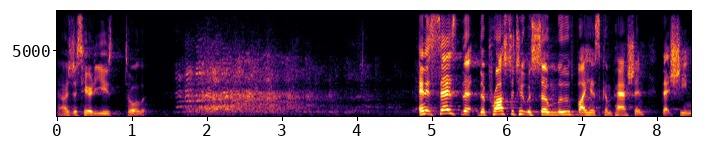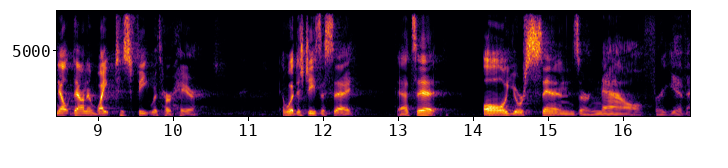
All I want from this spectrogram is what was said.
I was just here to use the toilet. And it says that the prostitute was so moved by his compassion that she knelt down and wiped his feet with her hair. And what does Jesus say? That's it. All your sins are now forgiven.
